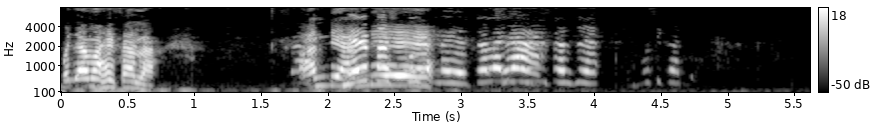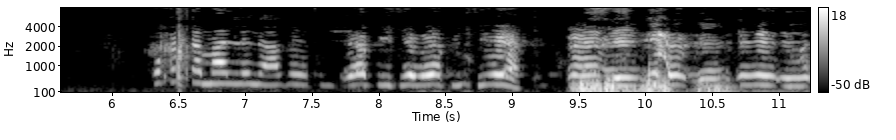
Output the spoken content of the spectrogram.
પજામા હે સાલા अंडे मेरे पास कुछ नहीं है चला जा इधर से उसी का पकड़ का माल लेने आ गए तुम ए पीछे गया पीछे ए ए ए ए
